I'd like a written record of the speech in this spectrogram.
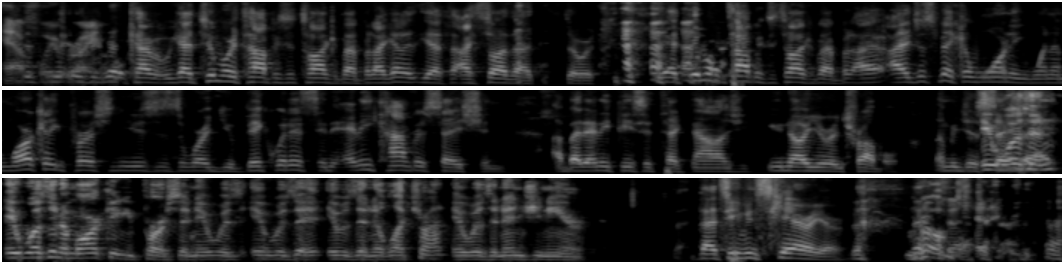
halfway right. We got two more topics to talk about, but I got to, yes, I saw that, Stuart. we got two more topics to talk about, but I, I just make a warning when a marketing person uses the word ubiquitous in any conversation about any piece of technology, you know you're in trouble. Let me just it wasn't that. it wasn't a marketing person. It was it was a, it was an electron it was an engineer. That's even scarier.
